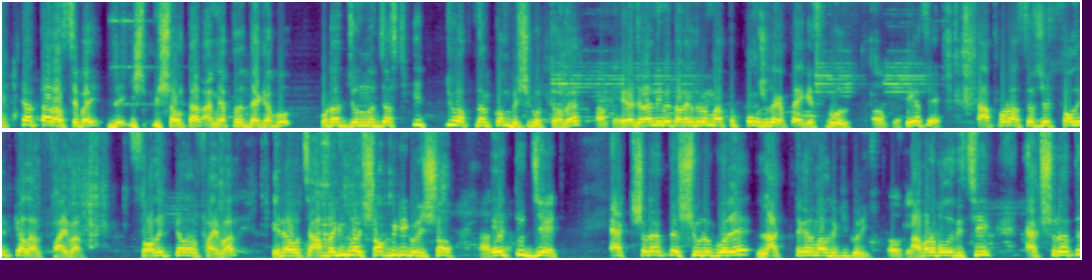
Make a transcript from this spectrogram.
একটা তার আছে ভাই যে স্পেশাল তার আমি আপনাদের দেখাবো। ওটার জন্য জাস্ট একটু আপনার কম বেশি করতে হবে। এটা যারা নিবে তাদের দেবে মাত্র পনেরোশো টাকা প্যাকেজ ফুল ঠিক আছে? তারপর আছে হচ্ছে solid colour fibre solid colour fibre এটা হচ্ছে আমরা কিন্তু ভাই সব বিক্রি করি সব। এ টু জেড একশো টাকাতে শুরু করে লাখ টাকার মাল বিক্রি করি। Okay. আবার বলে দিচ্ছি একশো টাকাতে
